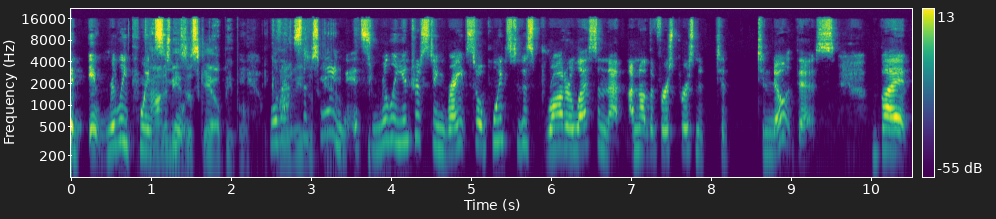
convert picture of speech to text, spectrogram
it it really points economies to, of scale, people. Well, that's the thing. It's really interesting, right? So it points to this broader lesson that I'm not the first person to to note this, but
